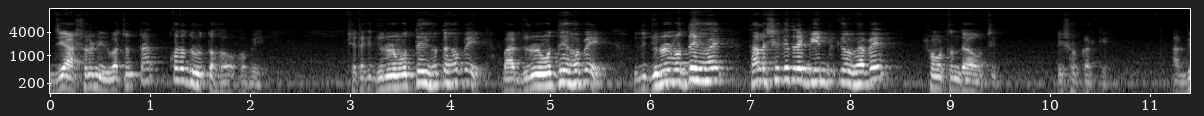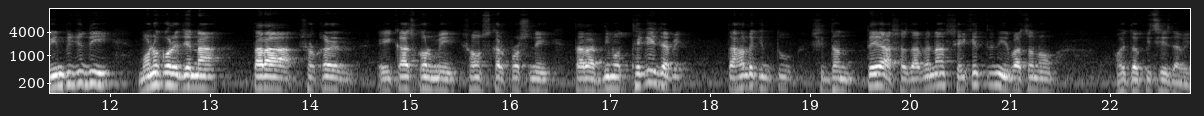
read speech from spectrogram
যে আসলে নির্বাচনটা কত দ্রুত হবে। সেটা কি জুনের মধ্যেই হতে হবে বা জুনের মধ্যেই হবে। যদি জুনের মধ্যেই হয়, তাহলে সেক্ষেত্রে বিএনপিকে ওইভাবে সমর্থন দেওয়া উচিত এই সরকারকে। আর বিএনপি যদি মনে করে যে না, তারা সরকারের এই কাজকর্মে, সংস্কার প্রশ্নে তারা দ্বিমত থেকেই যাবে, তাহলে কিন্তু সিদ্ধান্তে আসা যাবে না। সেই ক্ষেত্রে নির্বাচনও হয়তো পিছিয়ে যাবে।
